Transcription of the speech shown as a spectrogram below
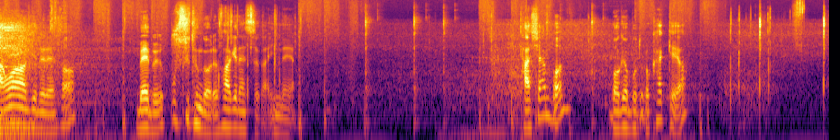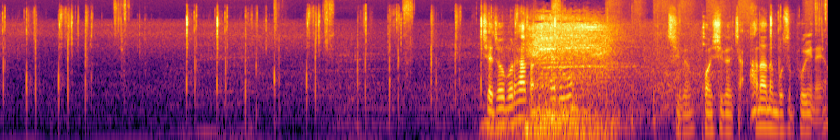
친구들이 방황하기를 해서 맵을 부수는 거를 확인할 수가 있네요. 다시 한번 먹여보도록 할게요. 제접을 하다 해도 지금 번식을 잘 안 하는 모습 보이네요.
